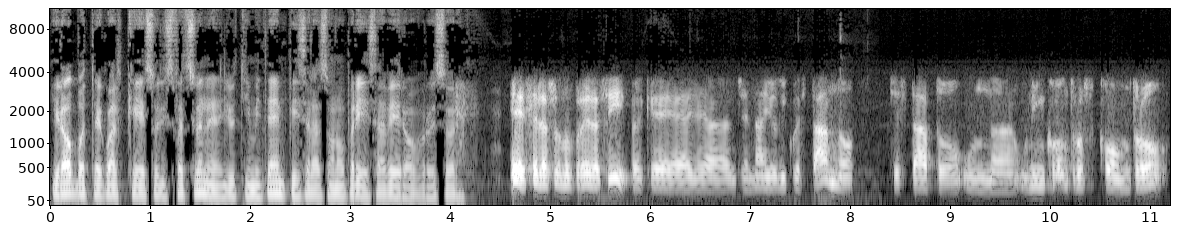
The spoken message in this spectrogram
i robot qualche soddisfazione negli ultimi tempi se la sono presa, vero professore? Eh, se la sono presa sì, perché a gennaio di quest'anno c'è stato un, un incontro-scontro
